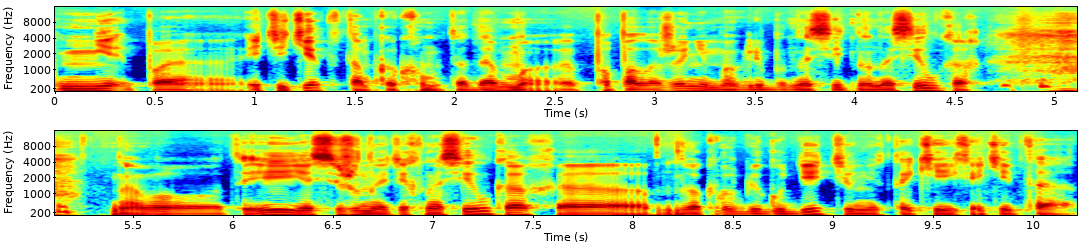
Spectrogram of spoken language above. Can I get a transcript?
не, по этикету там какому-то, да, по положению могли бы носить на носилках. Вот. И я сижу на этих носилках, э, вокруг бегут дети, у них такие какие-то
